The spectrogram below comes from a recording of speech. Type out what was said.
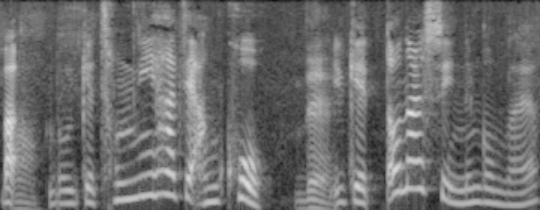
막, 어. 뭐 이렇게 정리하지 않고 네. 이렇게 떠날 수 있는 건가요?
